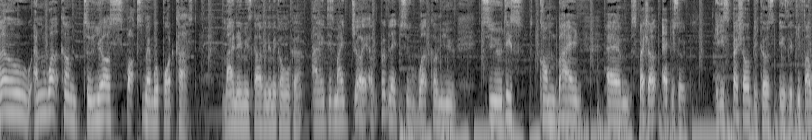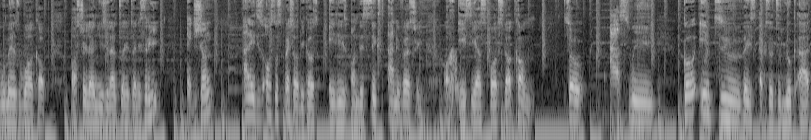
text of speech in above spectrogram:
Hello and welcome to your Sports Memo podcast. My name is Calvin Emeka Onwuka, and it is my joy and privilege to welcome you to this combined um, special episode. It is special because it's the FIFA Women's World Cup Australia New Zealand 2023 edition, and it is also special because it is on the sixth anniversary of ACLSports.com. So, as we go into this episode to look at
